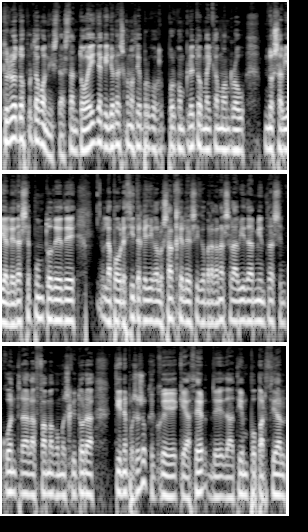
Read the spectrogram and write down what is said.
tú eres los dos protagonistas, tanto ella, que yo la desconocía por, por completo, completo. Micah Monroe no sabía, le da ese punto de, de la pobrecita que llega a Los Ángeles y que para ganarse la vida mientras se encuentra la fama como escritora tiene pues eso que, que, hacer de, a tiempo parcial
